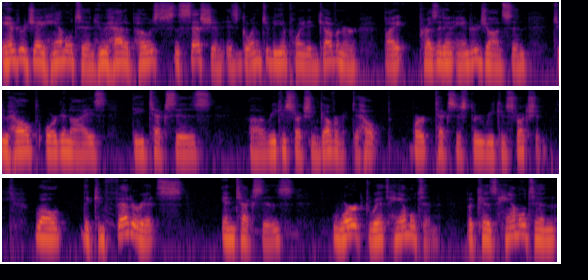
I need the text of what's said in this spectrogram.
Andrew J. Hamilton, who had opposed secession, is going to be appointed governor by President Andrew Johnson to help organize the Texas uh, Reconstruction government, to help work Texas through Reconstruction. Well, the Confederates in Texas worked with Hamilton because Hamilton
